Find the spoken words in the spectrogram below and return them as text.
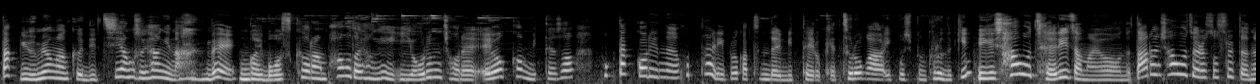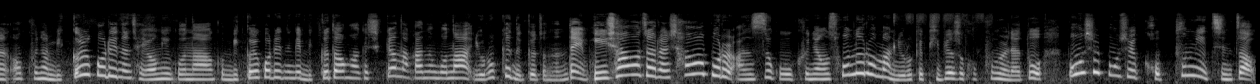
딱 유명한 그 니치 향수 향이 나는데 뭔가 이 머스크랑 파우더 향이 이 여름철에 에어컨 밑에서 폭닥거리는 호텔 스타일 이불 같은 데 밑에 이렇게 들어가 있고 싶은 그런 느낌? 이게 샤워 젤이잖아요. 근데 다른 샤워 젤을 썼을 때는 어 그냥 미끌거리는 제형이구나. 그 미끌거리는 게 미끄덩하게 씻겨나가는구나. 이렇게 느껴졌는데 이 샤워 젤은 샤워볼을 안 쓰고 그냥 손으로만 이렇게 비벼서 거품을 내도 뽕실뽕실 거품이 진짜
